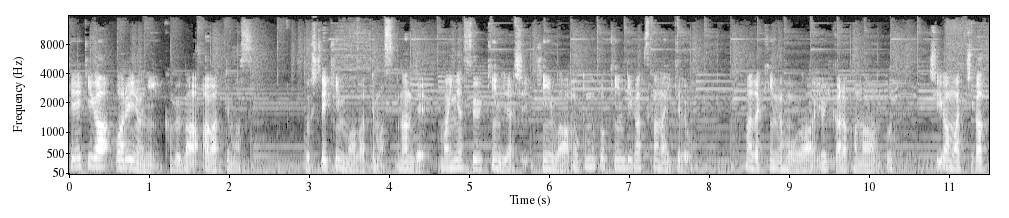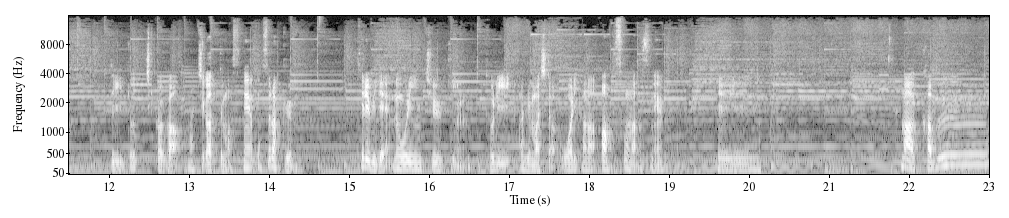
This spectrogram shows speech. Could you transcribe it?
景気が悪いのに株が上がってます。そして金も上がってます。なんで、マイナス金利だし、金はもともと金利がつかないけど、まだ金の方が良いからかな。どっちが間違ってどっちかが間違ってますね。おそらく、テレビで農林中金取り上げました。終わりかなあ、そうなんですね。へー。まあ、株、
